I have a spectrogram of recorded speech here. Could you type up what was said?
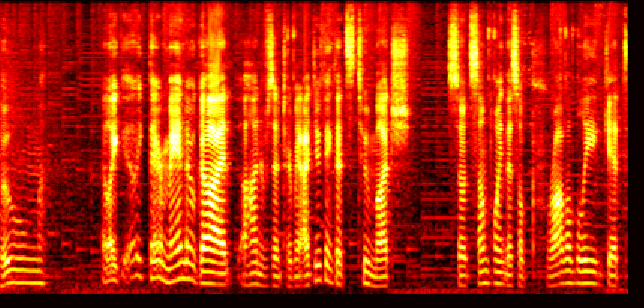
Boom. I like like there Mando got 100% turbine. I do think that's too much. So at some point this will probably get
